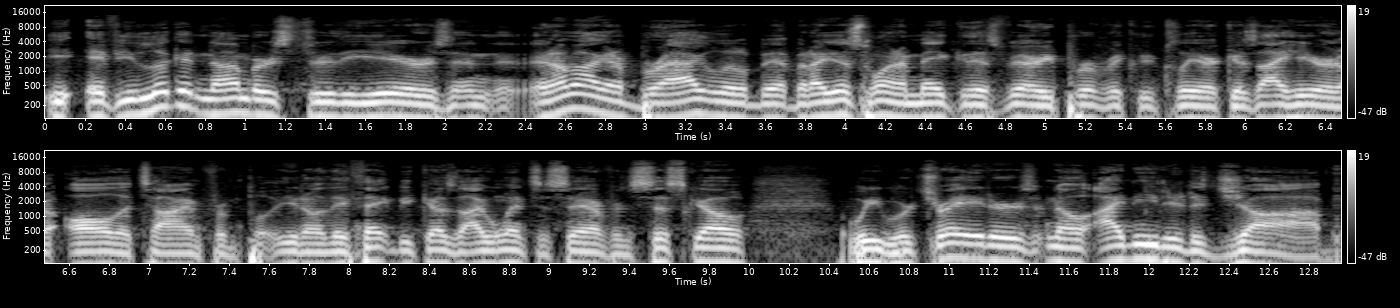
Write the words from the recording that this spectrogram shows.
If you look at numbers through the years, and and I'm not going to brag a little bit, but I just want to make this very perfectly clear because I hear it all the time from you know they think because I went to San Francisco, we were traders. No, I needed a job,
